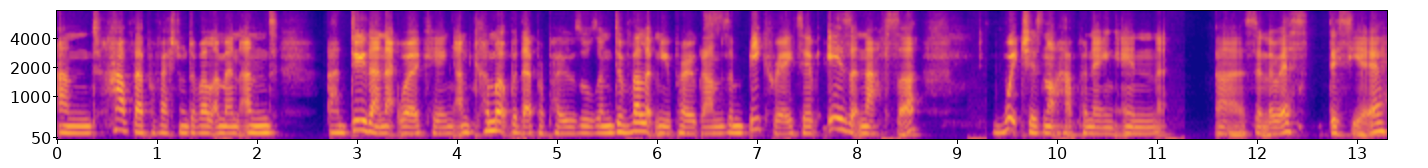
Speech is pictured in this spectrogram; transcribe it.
and have their professional development and and do their networking and come up with their proposals and develop new programs and be creative is at NAFSA, which is not happening in uh, St. Louis this year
